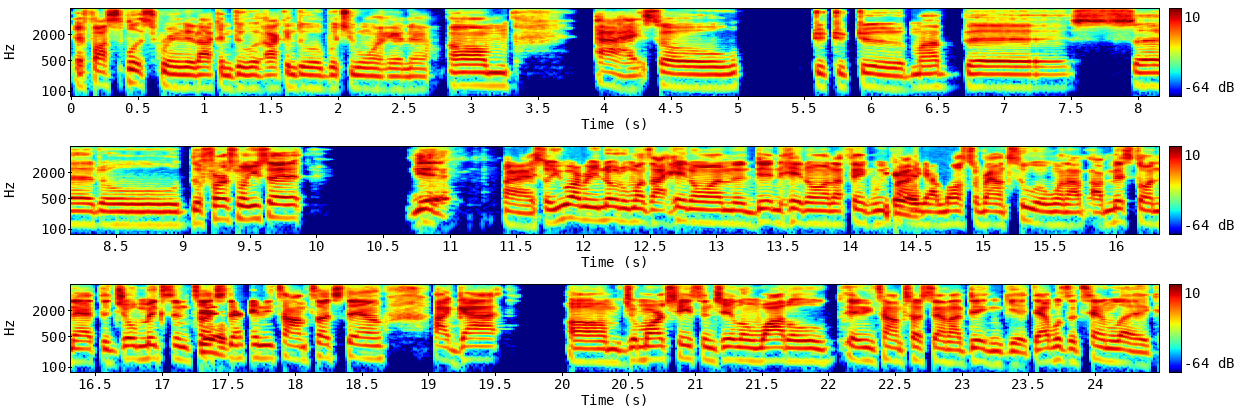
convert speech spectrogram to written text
if I split screen it, I can do it. I can do it. What you want here now? Um, all right. So, do, do, do, my bet settled. The first one you said. Yeah, All right, so you already know the ones I hit on and didn't hit on. I think we probably got lost around two or when I, I missed on that. The Joe Mixon touchdown, anytime touchdown, I got. Um, Ja'Marr Chase and Jaylen Waddle, anytime touchdown, I didn't get. That was a ten leg.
